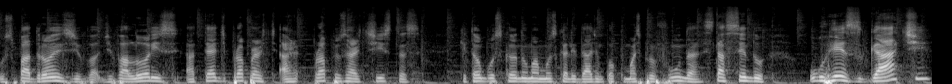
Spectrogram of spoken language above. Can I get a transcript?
os, padrões de, de, valores, até de próprio, próprios artistas que estão buscando uma musicalidade um pouco mais profunda, está sendo o resgate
